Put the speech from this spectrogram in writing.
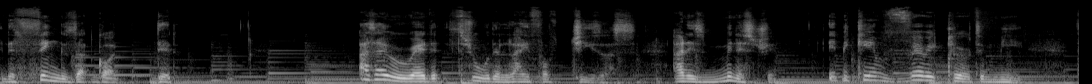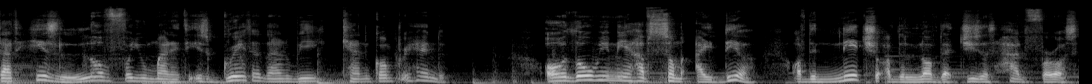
in the things that God did. As I read through the life of Jesus and his ministry, it became very clear to me that his love for humanity is greater than we can comprehend. Although we may have some idea of the nature of the love that Jesus had for us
